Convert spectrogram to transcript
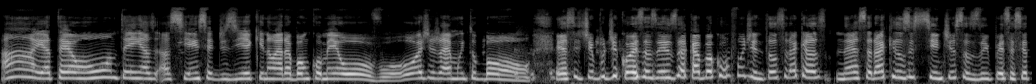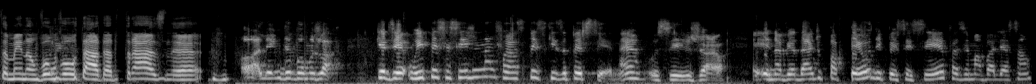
Ah, e até ontem a, a, ciência dizia que não era bom comer ovo, hoje já é muito bom. Esse tipo de coisa às vezes acaba confundindo. Então, será que, elas, né, será que os cientistas do IPCC também não vão voltar atrás, né? Olha, ainda vamos lá. Quer dizer, o IPCC ele não faz pesquisa per se, né? Ou seja, é, na verdade, o papel do IPCC é fazer uma avaliação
